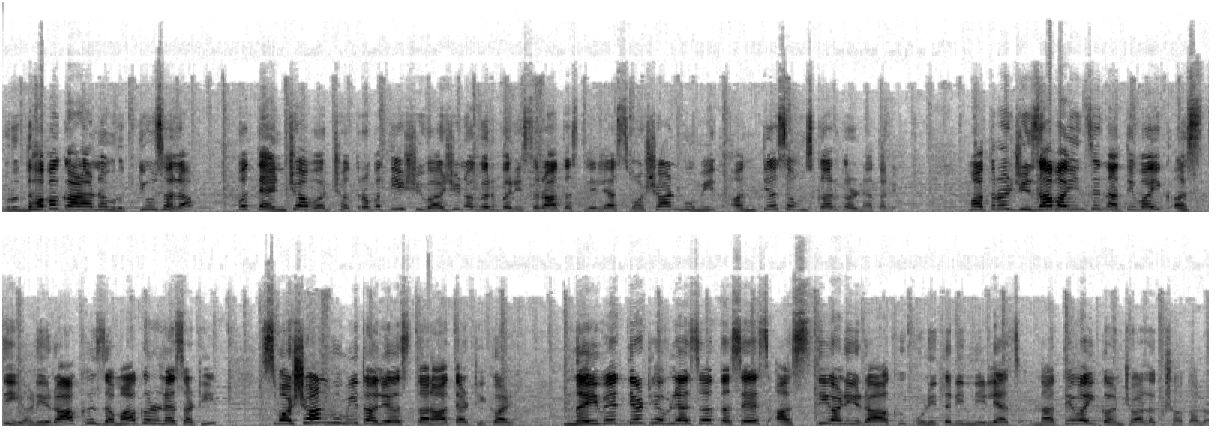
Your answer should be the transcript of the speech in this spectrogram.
वृद्धापकाळानं मृत्यू झाला व त्यांच्यावर छत्रपती शिवाजीनगर परिसरात असलेल्या स्मशानभूमीत अंत्यसंस्कार करण्यात आले. मात्र जिजाबाईंचे नातेवाईक अस्थि आणि राख जमा करण्यासाठी स्मशानभूमीत आले असताना त्या ठिकाणी नैवेद्य ठेवल्याचं तसेच अस्थी आणि राख कुणीतरी नेल्याचं नातेवाईकांच्या लक्षात आलं.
